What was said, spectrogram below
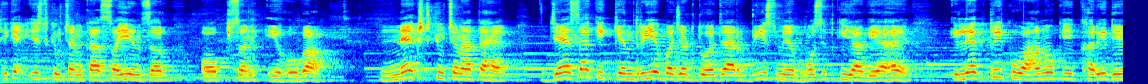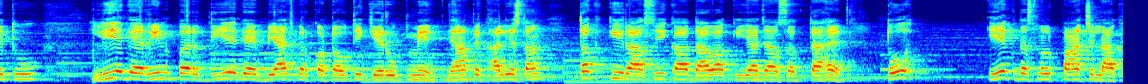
ठीक है, इस क्वेश्चन का सही आंसर ऑप्शन ए होगा। नेक्स्ट क्वेश्चन आता है, जैसा कि केंद्रीय बजट 2020 में घोषित किया गया है, इलेक्ट्रिक वाहनों की खरीद हेतु लिए गए ऋण पर, दिए गए ब्याज पर कटौती के रूप में यहाँ पे खाली स्थान तक की राशि का दावा किया जा सकता है। तो एक दशमलव पाँच लाख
